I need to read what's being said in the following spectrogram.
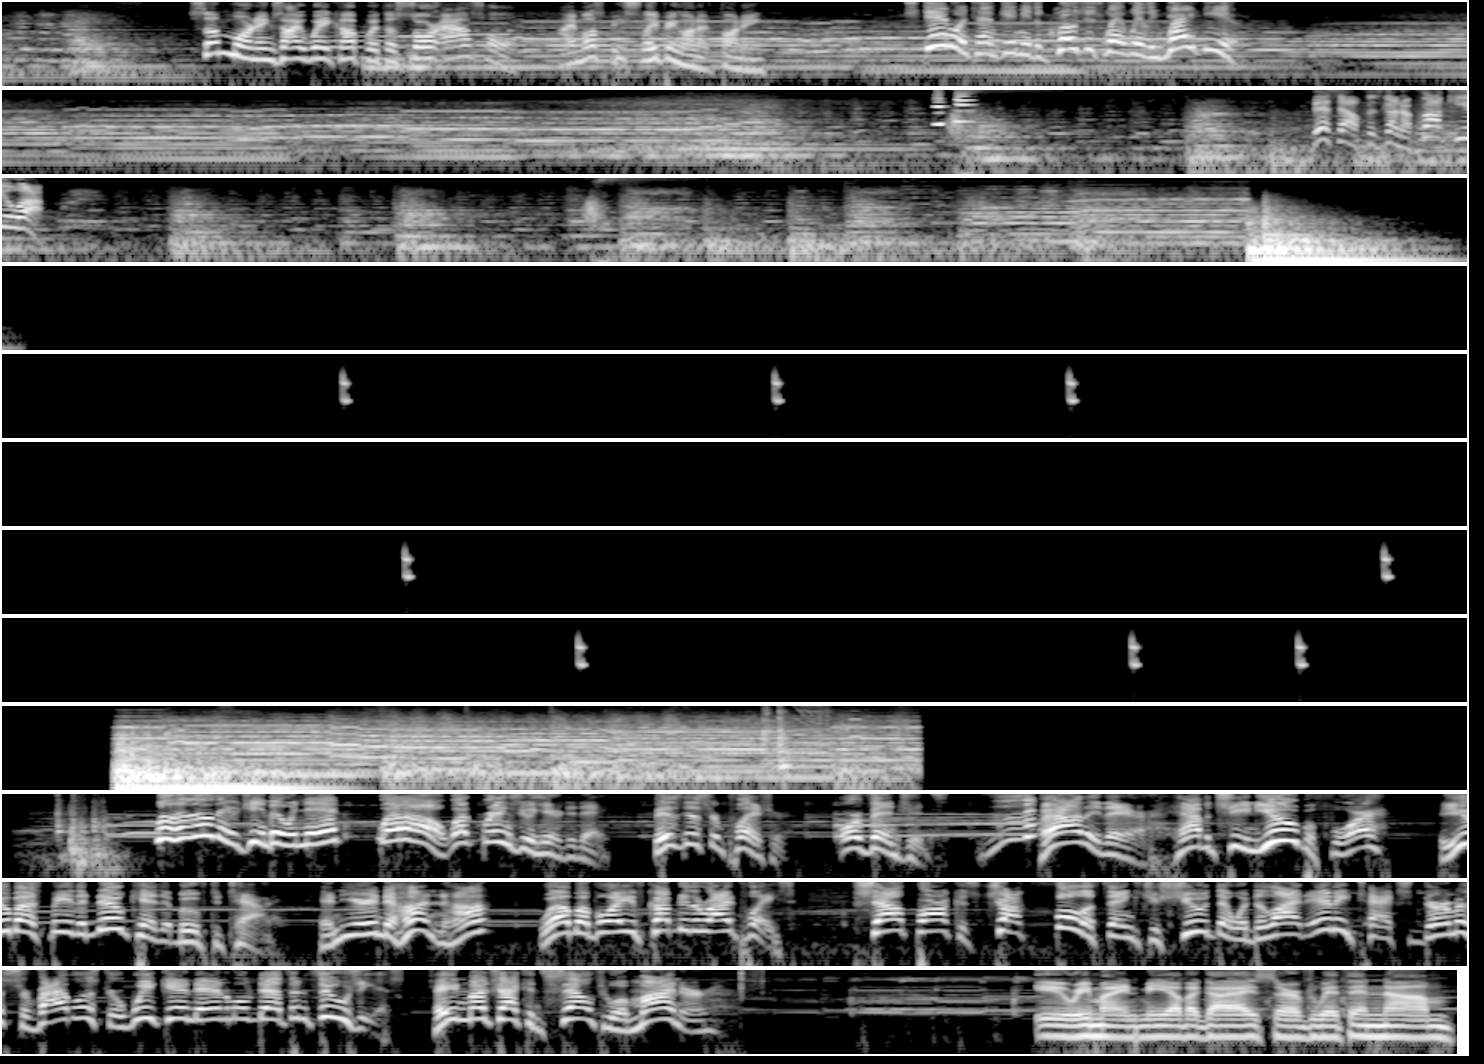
Some mornings I wake up with a sore asshole. I must be sleeping on it funny. Stan one time gave me the grossest wet willy right here. This elf is gonna fuck you up. Hello there, Jimbo and Ned. Well, what brings you here today? Business or pleasure? Or vengeance? Howdy there. Haven't seen you before. You must be the new kid that moved to town. And you're into hunting, huh? Well, my boy, you've come to the right place. South Park is chock full of things to shoot that would delight any taxidermist, survivalist, or weekend animal death enthusiast. Ain't much I can sell to a minor. You remind me of a guy I served with in, um,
